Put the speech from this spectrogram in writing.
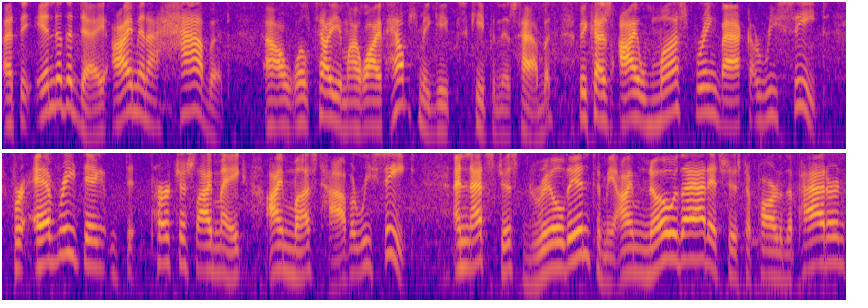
at the end of the day, I'm in a habit. I will tell you, my wife helps me keep keeping this habit because I must bring back a receipt. For every purchase I make, I must have a receipt. And that's just drilled into me. I know that. It's just a part of the pattern.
